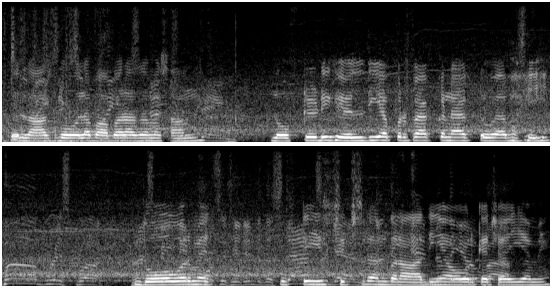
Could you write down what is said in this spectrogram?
फिर लास्ट बॉल है बाबर आज़म है सामने। लोफ्टेड ही खेल दिया परफेक्ट कनेक्ट हुआ भाई। दो ओवर में फिफ्टी सिक्स रन बना दिए और क्या चाहिए हमें?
